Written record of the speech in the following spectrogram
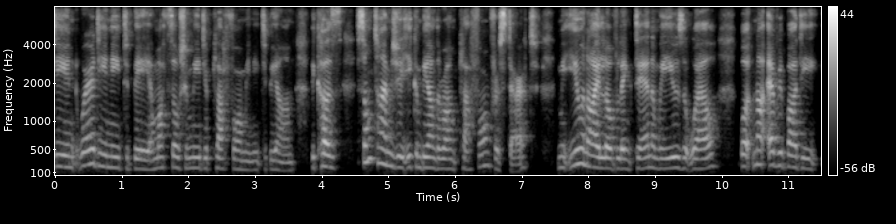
Do you, where do you need to be and what social media platform you need to be on? Because sometimes you, you can be on the wrong platform for a start. I mean, you and I love LinkedIn and we use it well, but not everybody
